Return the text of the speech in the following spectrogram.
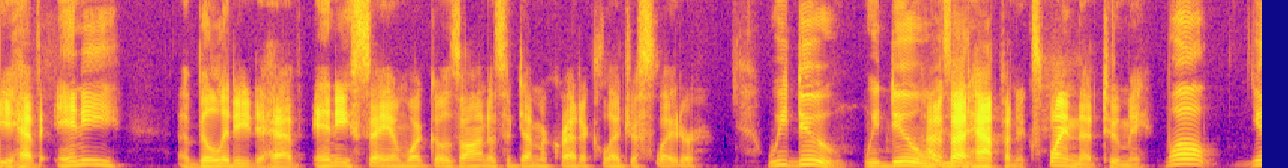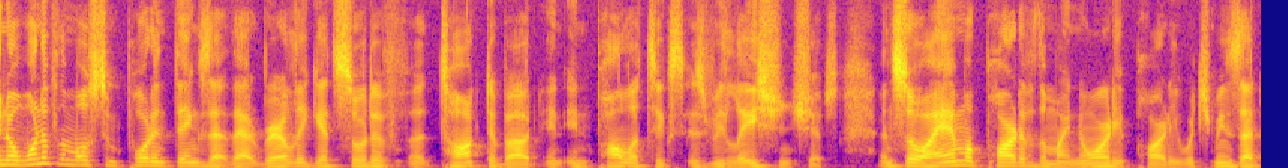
you have any ability to have any say in what goes on as a Democratic legislator? We do. We do. How does that happen? Explain that to me. Well, you know, one of the most important things that, that rarely gets sort of uh, talked about in, in politics is relationships. And so I am a part of the minority party, which means that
